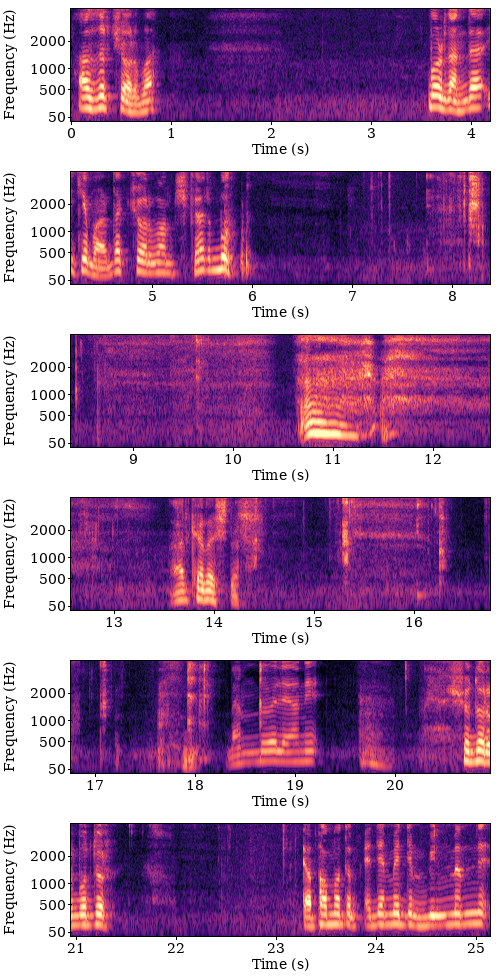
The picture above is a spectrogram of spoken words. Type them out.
Hazır çorba. Buradan da iki bardak çorbam çıkar. Bu. Arkadaşlar. Ben böyle hani şudur budur yapamadım edemedim bilmem ne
